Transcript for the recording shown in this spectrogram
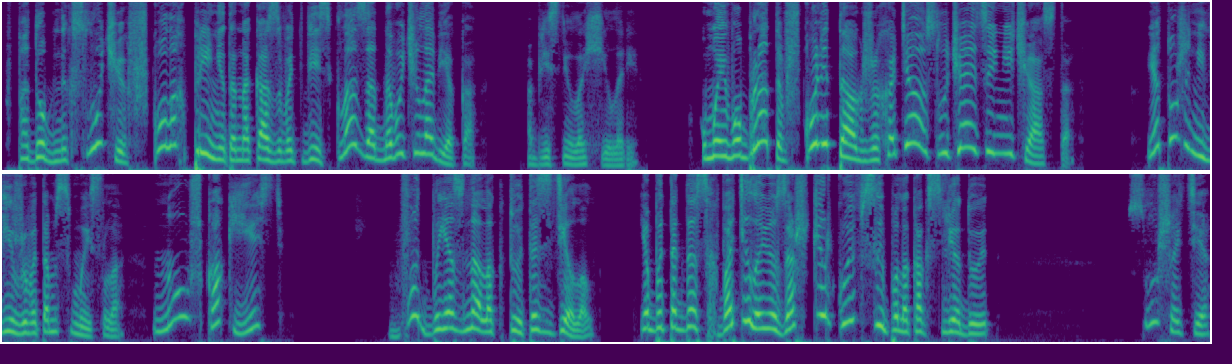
«В подобных случаях в школах принято наказывать весь класс за одного человека», — объяснила Хиллари. У моего брата в школе так же, хотя случается и нечасто. Я тоже не вижу в этом смысла. Ну уж как есть. Вот бы я знала, кто это сделал. Я бы тогда схватила ее за шкирку и всыпала как следует. Слушайте,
